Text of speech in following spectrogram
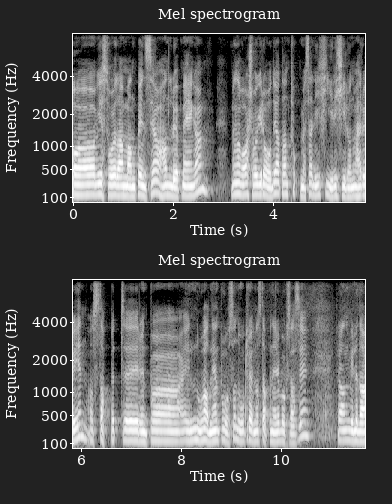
Og vi så jo da mannen på innsida, og han løp med en gang. Men han var så grådig at han tok med seg de fire kiloene med heroin og stappet eh, rundt på Noe hadde han en pose, og noe prøvde han å stappe ned i buksa si. For han ville da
